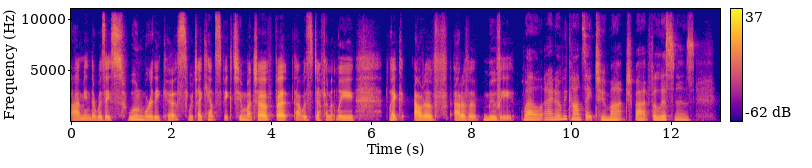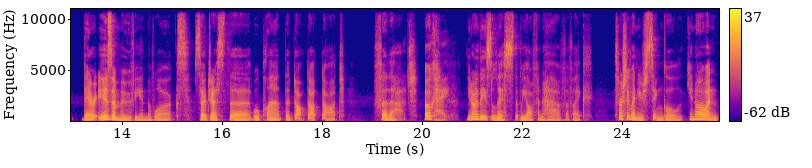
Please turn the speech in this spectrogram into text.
I mean, there was a swoon worthy kiss, which I can't speak too much of, but that was definitely like out of out of a movie. Well, and I know we can't say too much, but for listeners, there is a movie in the works. So just the we'll plant the dot dot dot for that. Okay. You know, these lists that we often have of like, especially when you're single, you know, and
